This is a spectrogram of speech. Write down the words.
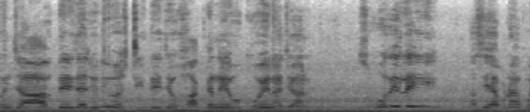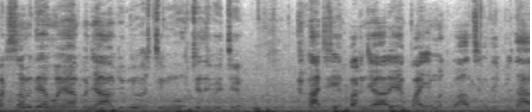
ਪੰਜਾਬ ਦੇ ਜਾਂ ਯੂਨੀਵਰਸਿਟੀ ਦੇ ਜੋ ਹੱਕ ਨੇ ਉਹ ਖੋਏ ਨਾ ਜਾਣ। ਸੋ ਉਹਦੇ ਲਈ ਅਸੀਂ ਆਪਣਾ ਫਰਜ਼ ਸਮਝਦੇ ਹੋਇਆ ਪੰਜਾਬ ਯੂਨੀਵਰਸਿਟੀ ਮੋਰਚੇ ਦੇ ਵਿੱਚ ਹਾਜ਼ਰੀ ਭਰਨ ਜਾ ਰਹੇ ਹਾਂ ਭਾਈ ਅਮਰਪਾਲ ਸਿੰਘ ਦੇ ਪਿਤਾ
